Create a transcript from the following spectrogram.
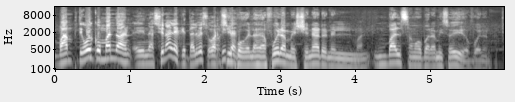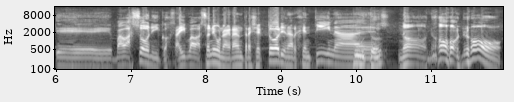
Bueno, te voy con bandas eh, nacionales que tal vez, o Sí, artistas porque las de afuera me llenaron el, un bálsamo para mis oídos, fueron. eh, babasónicos. Ahí Babasónicos, una gran trayectoria en Argentina. Putos. eh, no, no, no.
